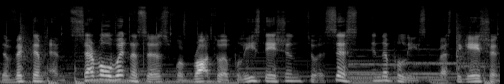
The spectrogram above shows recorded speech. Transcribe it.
The victim and several witnesses were brought to a police station to assist in the police investigation.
